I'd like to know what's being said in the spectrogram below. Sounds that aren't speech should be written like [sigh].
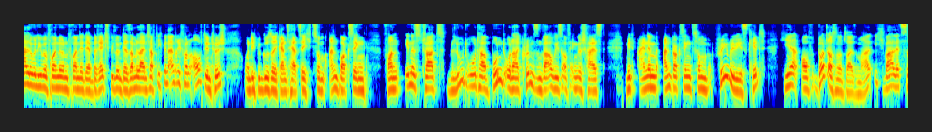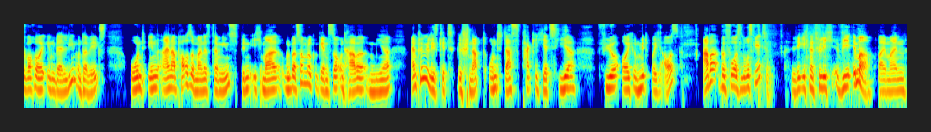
Hallo, liebe Freundinnen und Freunde der Brettspiele und der Sammelleidenschaft. Ich bin André von Auf den Tisch und ich begrüße euch ganz herzlich zum Unboxing von Innistrad Blutroter Bund oder Crimson Vow, wie es auf Englisch heißt, mit einem Unboxing zum Pre-Release-Kit. Hier auf Deutsch ausnahmsweise mal. Ich war letzte Woche in Berlin unterwegs und in einer Pause meines Termins bin ich mal rüber zum Local Game Store und habe mir ein Pre-Release-Kit geschnappt und das packe ich jetzt hier für euch und mit euch aus. Aber bevor es losgeht, lege ich natürlich wie immer bei meinen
